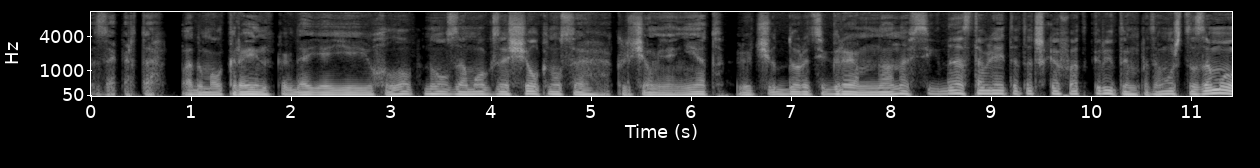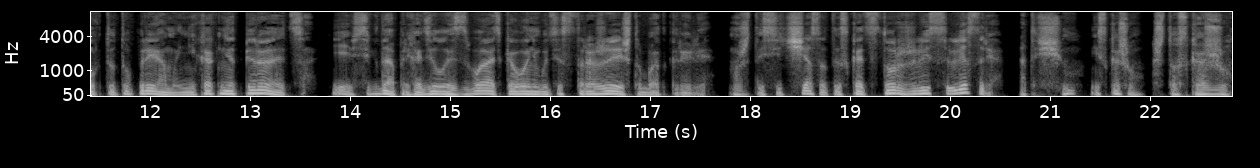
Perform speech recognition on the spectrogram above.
Заперта, — подумал Крейн. Когда я ею хлопнул, замок защелкнулся. Ключа у меня нет. Ключу Дороти Грэм, но она всегда оставляет этот шкаф открытым, потому что замок тут упрямый, никак не отпирается. Ей всегда приходилось звать кого-нибудь из сторожей, чтобы открыли. Может, и сейчас отыскать сторожа или слесаря? Отыщу и скажу. Что скажу?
